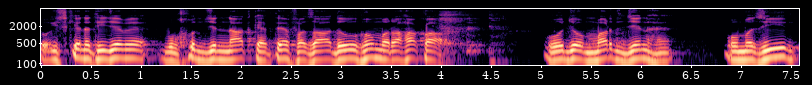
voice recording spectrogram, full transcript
تو اس کے نتیجے میں وہ خود جنات کہتے ہیں فضاد ہم رہا کا وہ جو مرد جن ہیں، وہ مزید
